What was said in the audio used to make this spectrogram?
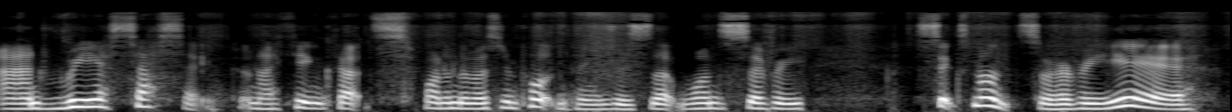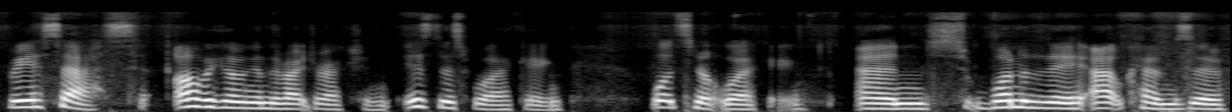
and reassessing. And I think that's one of the most important things is that once every six months or every year, reassess are we going in the right direction? Is this working? What's not working? And one of the outcomes of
